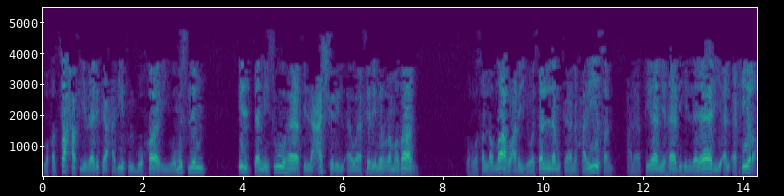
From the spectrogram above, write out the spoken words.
وقد صح في ذلك حديث البخاري ومسلم التمسوها في العشر الأواخر من رمضان. وهو صلى الله عليه وسلم كان حريصا على قيام هذه الليالي الأخيرة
